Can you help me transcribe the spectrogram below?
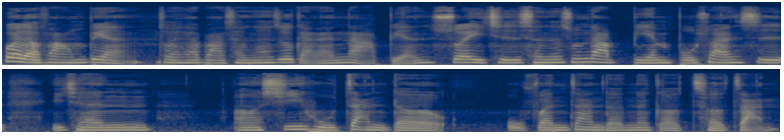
为了方便，所以才把乘车处改在那边。所以其实乘车处那边不算是以前，嗯、西湖站的五分站的那个车站。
